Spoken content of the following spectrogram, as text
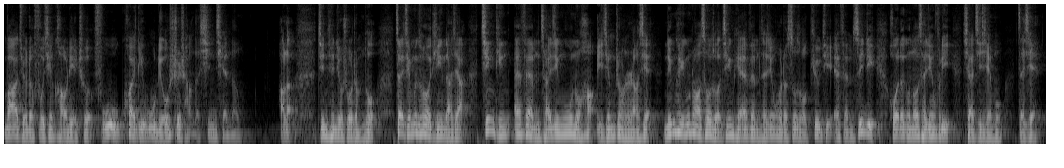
挖掘了复兴号列车服务快递物流市场的新潜能。好了，今天就说这么多。在节目最后提醒大家，蜻蜓 FM 财经公众号已经正式上线，您可以公众号搜索“蜻蜓 FM 财经”或者搜索 “QT FMCG” 获得更多财经福利。下期节目再见。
